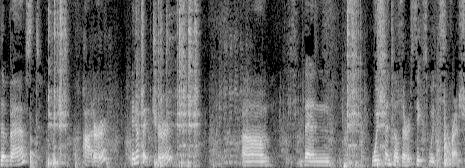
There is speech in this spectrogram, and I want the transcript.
the best udder in a picture, um, then wait until they're six weeks fresh.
